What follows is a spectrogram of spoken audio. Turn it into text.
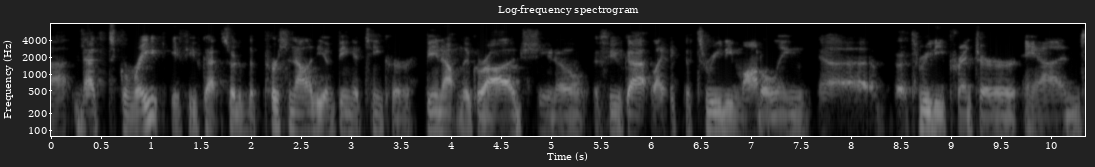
uh, that's great if you've got sort of the personality of being a tinker, being out in the garage. You know, if you've got like the 3D modeling, uh, a 3D printer, and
